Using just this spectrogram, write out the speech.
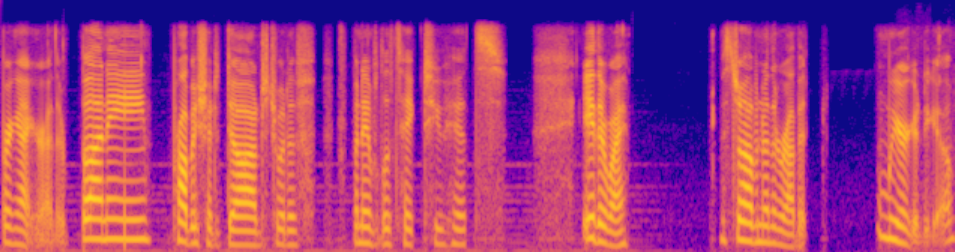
Bring out your other bunny. Probably should have dodged, would have been able to take two hits. Either way, we still have another rabbit. We are good to go.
